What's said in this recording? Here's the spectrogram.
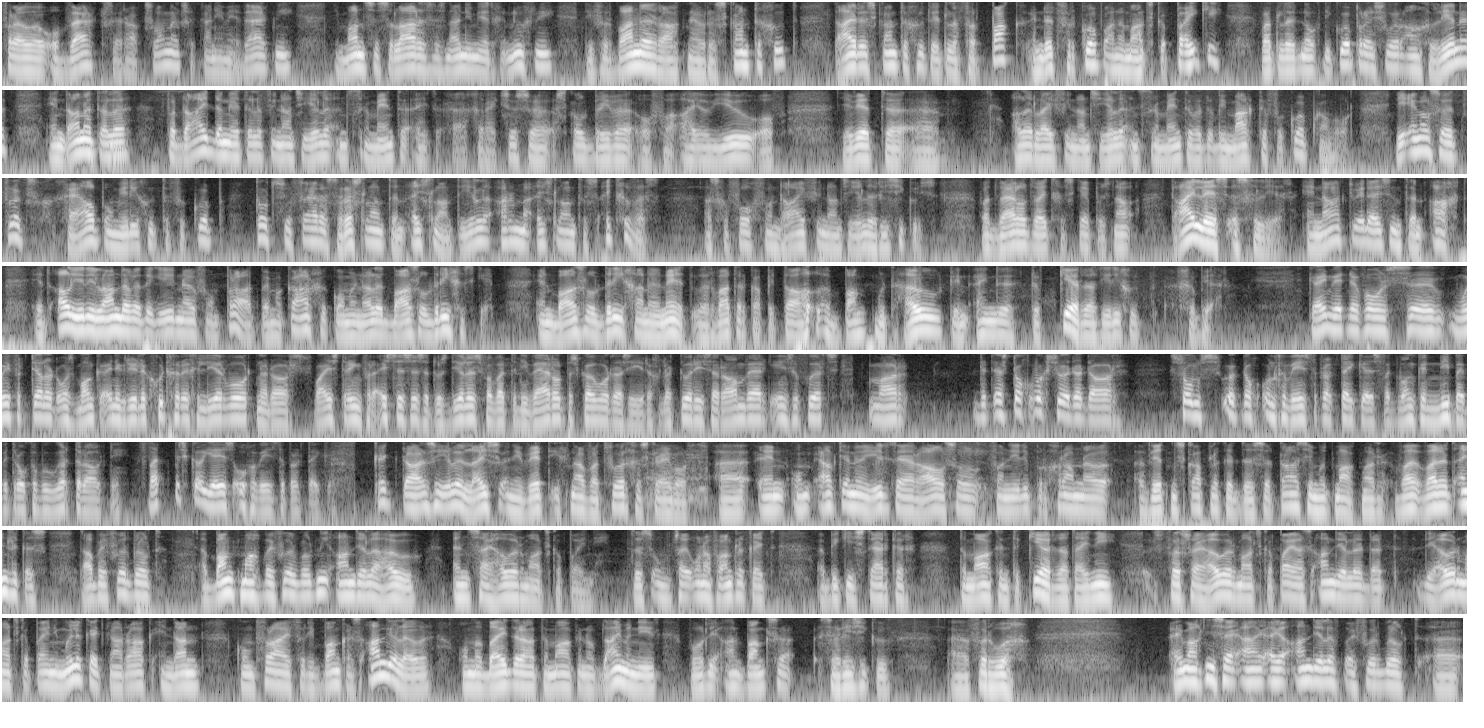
vroue op werk, sy raak swanger, sy kan nie meer werk nie. Die man se salaris is nou nie meer genoeg nie. Die verbande raak nou riskante goed. Daai riskante goed het hulle verpak en dit verkoop aan 'n maatskappytjie wat hulle nog die koopprys voor aangeleen het en dan het hulle vir daai ding het hulle finansiële instrumente uitgereik uh, soos 'n uh, skuldbriewe of 'n uh, IOU of jy weet 'n uh, uh, allerlei finansiële instrumente wat op die markte verkoop kan word. Die Engelse het fliks gehelp om hierdie goed te verkoop tot sover as Rusland en IJsland. Die hele arme IJsland is uitgewis as gevolg van daai finansiële risiko's wat wêreldwyd geskep is. Nou daai les is geleer en na 2008 het al hierdie lande wat ek hier nou van praat bymekaar gekom en hulle het Basel 3 geskep en Basel 3 gaan nou net oor watter kapitaal 'n bank moet hou ten einde te keer dat hierdie goed gebeur. Graham het nou vir ons uh, mooi vertel dat ons banke eintlik redelik goed gereguleer word, nou daar's baie streng vereistes is dat ons deel is van wat in die wêreld beskou word as die regulatoriese raamwerk ensovoorts, maar dit is tog ook so dat daar soms ook nog ongewenste praktyke is wat banke nie by betrokke behoort te raak nie. Wat beskou jy as ongewenste praktyke? Kyk, daar is 'n hele lys in die wet Ignas wat voorgeskryf word. Uh en om elkeen hier te herhaal sal van hierdie program nou 'n wetenskaplike dissertasie moet maak, maar wat wat dit eintlik is, daar byvoorbeeld 'n bank mag byvoorbeeld nie aandele hou in sy houermaatskappy nie. Dis om sy onafhanklikheid 'n bietjie sterker te maak en te keer dat hy nie vir sy houermaatskappy as aandele dat die houermaatskappy in die moeilikheid kan raak en dan kom vra hy vir die bank as aandeelhouer om 'n bydrae te maak en op daai manier word die aan bank se se risiko uh verhoog. Hy mag nie sy eie aandele byvoorbeeld uh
